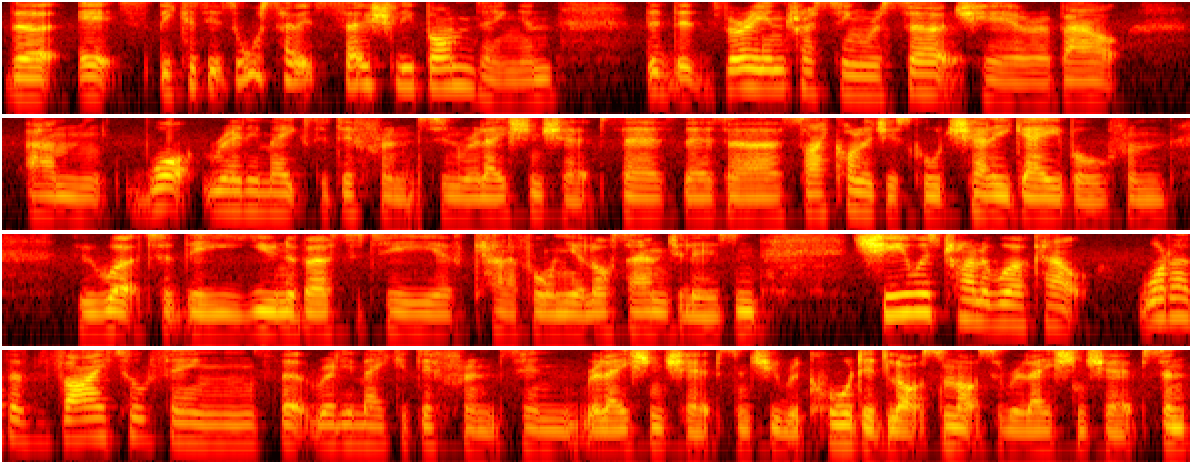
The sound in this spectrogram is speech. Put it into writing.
That it's because it's also it's socially bonding and it's very interesting research here about um, what really makes a difference in relationships. There's there's a psychologist called Shelley Gable from who worked at the University of California, Los Angeles, and she was trying to work out what are the vital things that really make a difference in relationships and she recorded lots and lots of relationships and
